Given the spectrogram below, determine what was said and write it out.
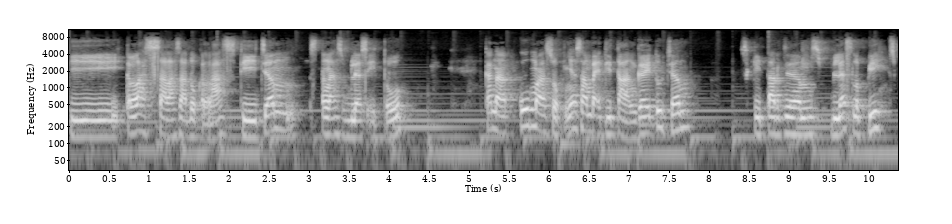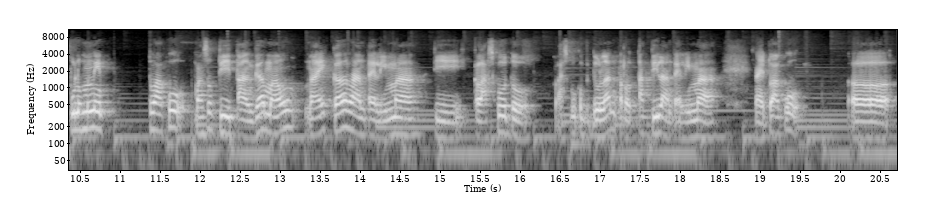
di kelas salah satu kelas di jam setengah sebelas itu kan aku masuknya sampai di tangga itu jam sekitar jam 11 lebih 10 menit. Tuh aku masuk di tangga mau naik ke lantai 5 di kelasku tuh. Kelasku kebetulan terletak di lantai 5 nah itu aku uh,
